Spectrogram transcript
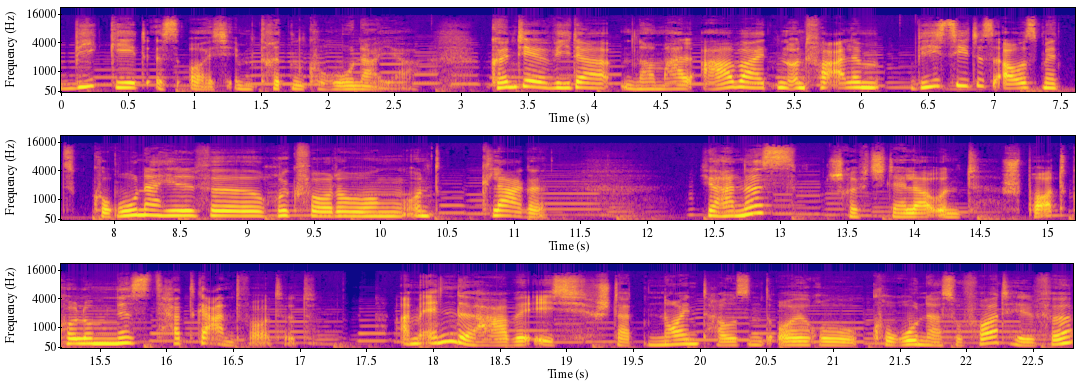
wie geht es euch im dritten Corona-Jahr? Könnt ihr wieder normal arbeiten und vor allem, wie sieht es aus mit Corona-Hilfe, Rückforderungen und Klage? Johannes, Schriftsteller und Sportkolumnist, hat geantwortet. Am Ende habe ich statt 9000 Euro Corona-Soforthilfe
